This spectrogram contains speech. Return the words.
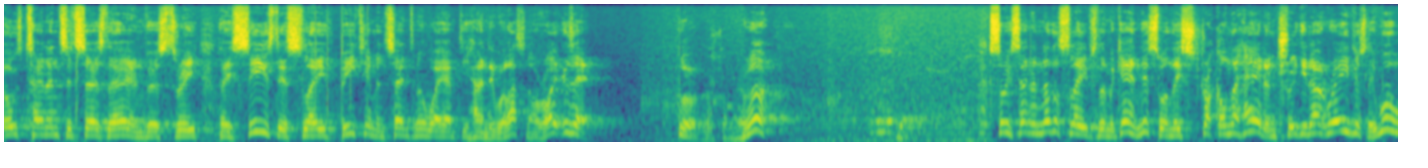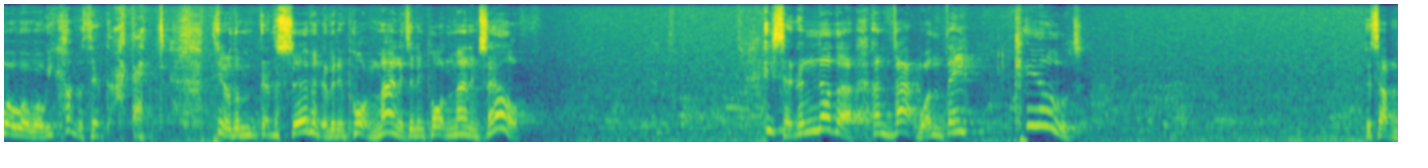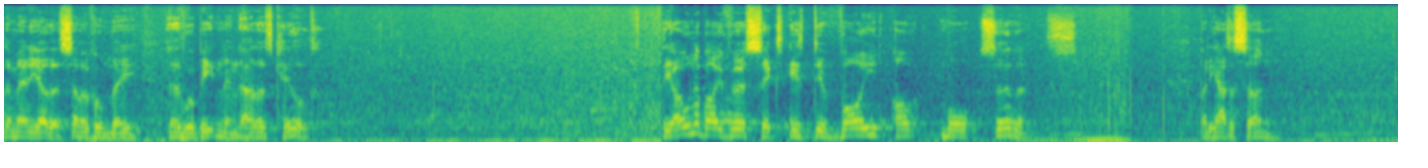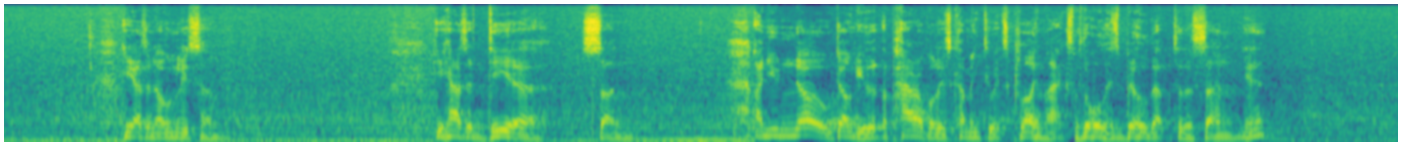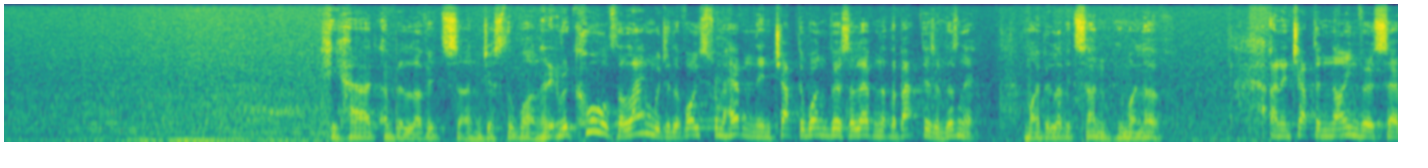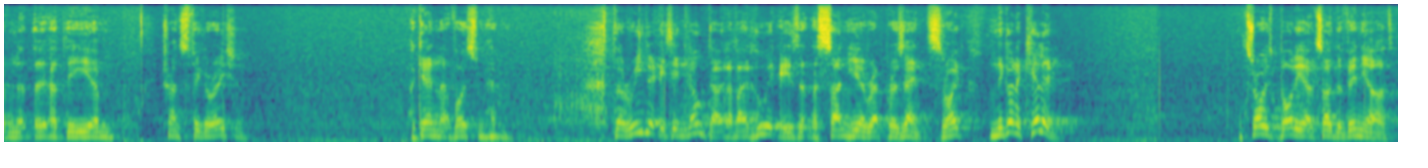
Those tenants, it says there in verse 3, they seized his slave, beat him, and sent him away empty handed. Well, that's not right, is it? So he sent another slave to them again. This one they struck on the head and treated outrageously. Whoa, whoa, whoa, whoa. You can't think that. You know, the, the servant of an important man is an important man himself. He sent another, and that one they killed. This happened to many others, some of whom they were beaten and others killed. The owner, by verse 6, is devoid of more servants. But he has a son. He has an only son. He has a dear son. And you know, don't you, that the parable is coming to its climax with all this build up to the son, yeah? He had a beloved son, just the one. And it recalls the language of the voice from heaven in chapter 1, verse 11 at the baptism, doesn't it? My beloved son, whom I love. And in chapter 9, verse 7 at the, at the um, transfiguration. Again, that voice from heaven. The reader is in no doubt about who it is that the son here represents, right? And they're going to kill him. Throw his body outside the vineyard.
